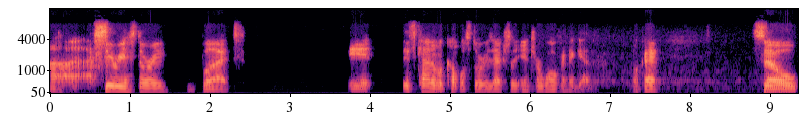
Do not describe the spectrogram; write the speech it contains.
uh, a serious story, but it it's kind of a couple stories actually interwoven together. Okay, so.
